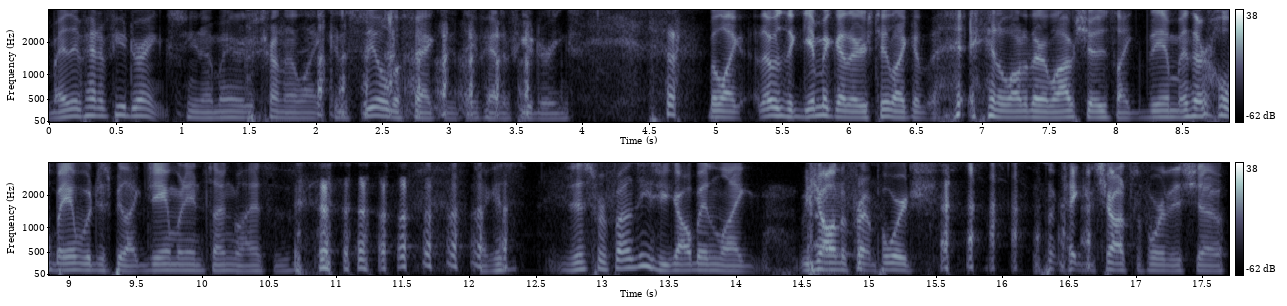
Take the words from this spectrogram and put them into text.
maybe they've had a few drinks. You know, maybe they're just trying to like conceal the fact that they've had a few drinks. But like that was a gimmick of theirs too. Like in a lot of their live shows, like them and their whole band would just be like jamming in sunglasses. like, is, is this for funsies? Or y'all been like, was y'all on the front porch taking shots before this show?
